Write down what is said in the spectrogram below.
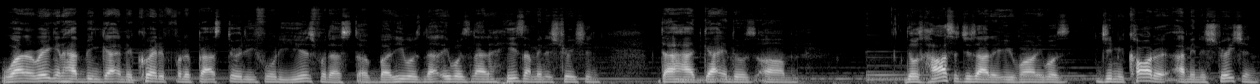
Ronald Reagan had been getting the credit for the past 30, 40 years for that stuff, but he was not. It was not his administration that had gotten those um, those hostages out of Iran. It was Jimmy Carter administration.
